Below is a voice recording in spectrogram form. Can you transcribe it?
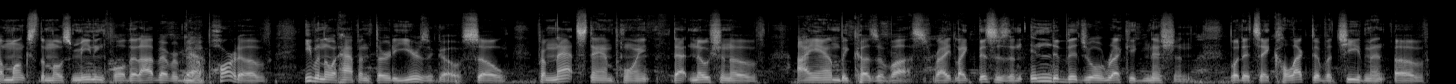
amongst the most meaningful that I've ever been Yeah. a part of, even though it happened 30 years ago. So, from that standpoint, that notion of I am because of us, right? Like this is an individual recognition, but it's a collective achievement of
